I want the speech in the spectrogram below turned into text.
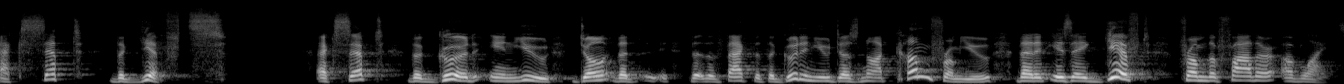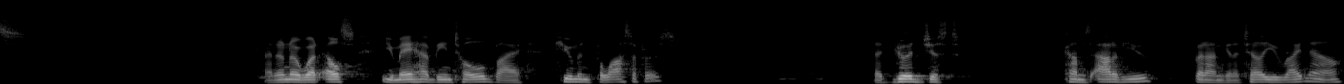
accept the gifts. Accept the good in you. Don't, the, the, the fact that the good in you does not come from you, that it is a gift from the Father of lights. I don't know what else you may have been told by human philosophers. That good just comes out of you. But I'm going to tell you right now,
